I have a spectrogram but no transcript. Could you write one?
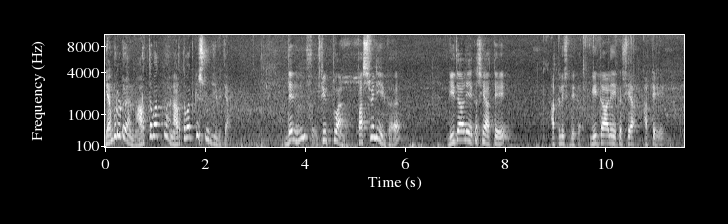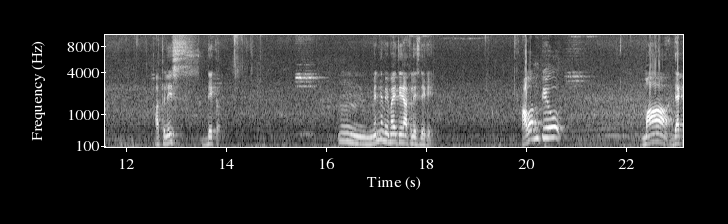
ගැඹුරට යන්න අර්ථවත්ව නර්ථවත් කිෂ්ණු ජීවිතයක්. දෙන් ෆිෆ්වන් පස්වෙනි එක ගීතාලය එකසිය අතේ අතලිස් දෙක. ගීතාලය එකසිය අතේ අතලිස් දෙක. මෙන්න මෙමයි තියෙන අතලිස් දෙකේ. අවංකයෝ මා දැක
